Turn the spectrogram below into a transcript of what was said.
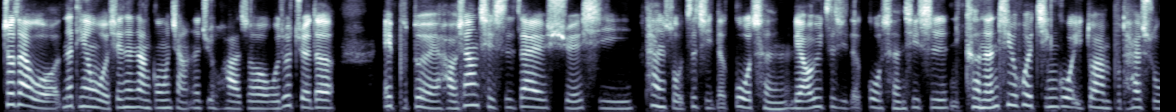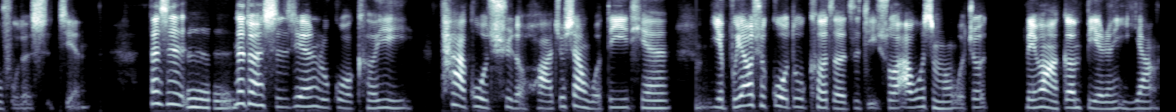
就在我那天，我先生这样跟我讲那句话之后，我就觉得，哎，不对，好像其实，在学习、探索自己的过程、疗愈自己的过程，其实可能其实会经过一段不太舒服的时间。但是，嗯，那段时间如果可以踏过去的话，就像我第一天，也不要去过度苛责自己，说啊，为什么我就没办法跟别人一样？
